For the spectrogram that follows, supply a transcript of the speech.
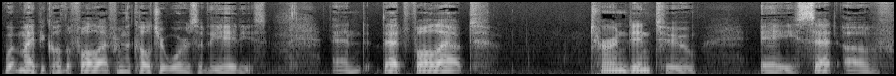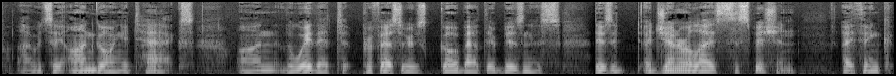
what might be called the fallout from the culture wars of the 80s. And that fallout turned into a set of, I would say, ongoing attacks on the way that professors go about their business. There's a, a generalized suspicion, I think,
